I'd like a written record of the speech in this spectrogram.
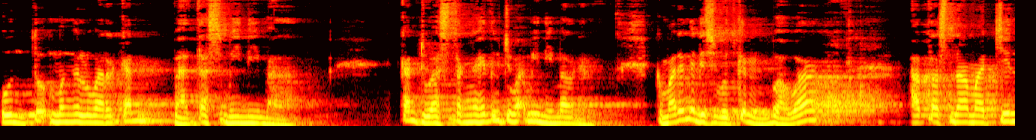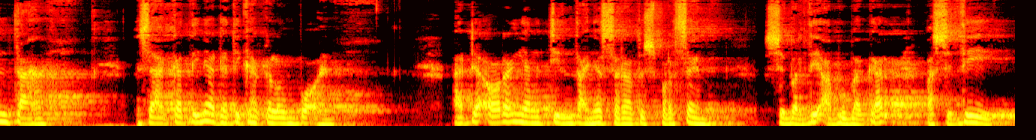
untuk mengeluarkan batas minimal kan dua setengah itu cuma minimal kan. Kemarin yang disebutkan bahwa atas nama cinta zakat ini ada tiga kelompokan ada orang yang cintanya 100% seperti Abu Bakar As-Siddiq.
